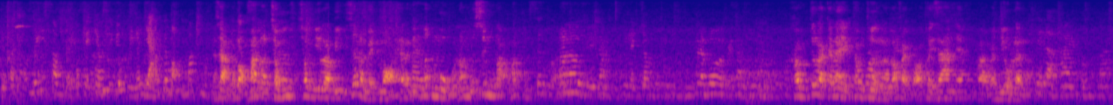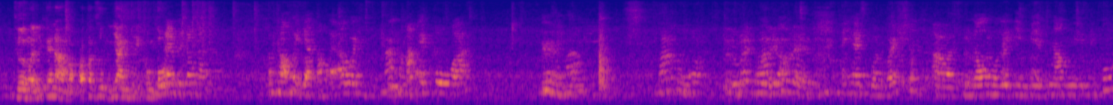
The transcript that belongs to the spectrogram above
người ta thẩm mỹ xong để có thể cho sử dụng vì nó giảm cái bọng mắt mà. Giảm cái bọng mắt nó trông trông như là bị rất là mệt mỏi hay là bị mất ngủ nó sưng bọng mắt sưng bọng như là trong cái không tức là cái này thông thường là nó phải có thời gian nhé và, và nhiều lần. Thường là những cái nào mà có tác dụng nhanh thì không tốt trong đó thì da tóc là à quên mắt em khô quá lại I have one question. Uh, normally in Vietnamese people,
